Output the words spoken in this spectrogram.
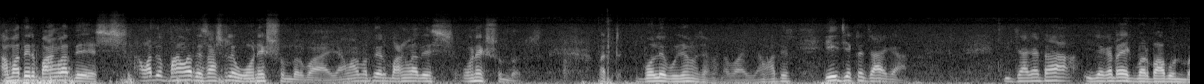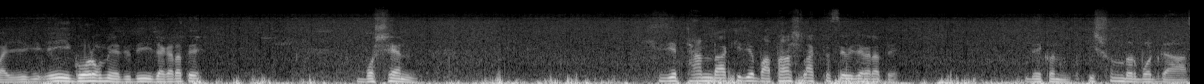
আমাদের বাংলাদেশ আমাদের বাংলাদেশ আসলে অনেক সুন্দর ভাই। আমাদের বাংলাদেশ অনেক সুন্দর। বাট বলে বোঝানো যাবে না ভাই। আমাদের এই যে একটা জায়গা এই জায়গাটা এই জায়গাটা একবার ভাবুন ভাই, এই- গরমে যদি এই জায়গাটাতে বসেন, কি যে ঠান্ডা, কি যে বাতাস লাগতেছে ওই জায়গাটাতে। দেখুন, কি সুন্দর বট গাছ।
